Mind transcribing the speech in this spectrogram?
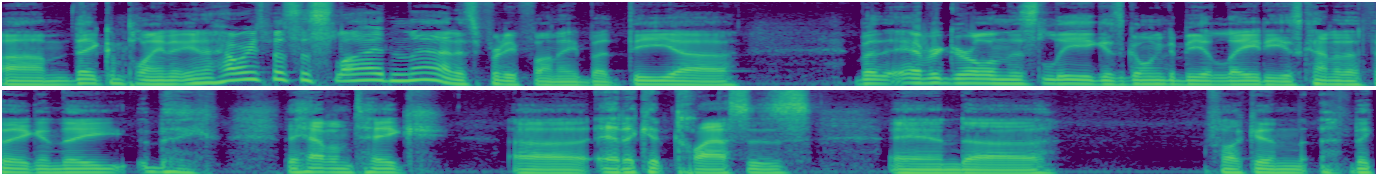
Um, they complain, you know, how are we supposed to slide in that? It's pretty funny, but the uh, but every girl in this league is going to be a lady is kind of the thing, and they they they have them take uh, etiquette classes and uh, fucking they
